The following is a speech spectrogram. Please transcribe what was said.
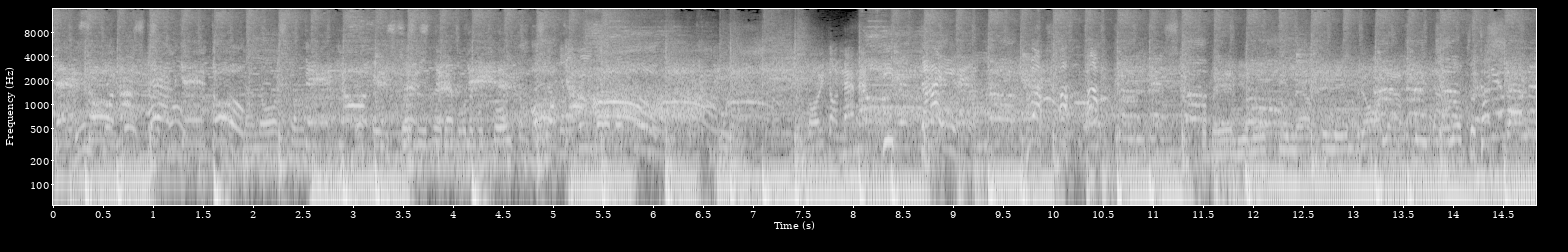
Det är Sonas helgedom. Det är lagets slutspel och Nej men titta! Kommer Elliot till löpningen. Bra löpning han också tar ner bollen.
